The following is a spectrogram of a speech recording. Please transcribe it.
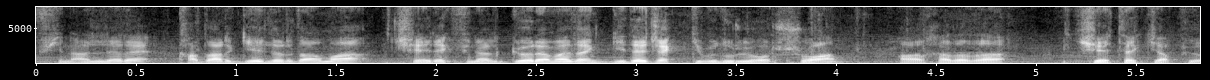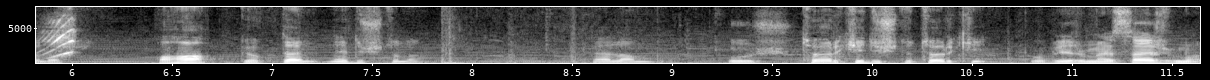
finallere kadar gelirdi ama çeyrek final göremeden gidecek gibi duruyor şu an. Arkada da ikiye tek yapıyorlar. Aha gökten ne düştü lan? Ne lan bu? Kuş. Turkey düştü Turkey. Bu bir mesaj mı?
